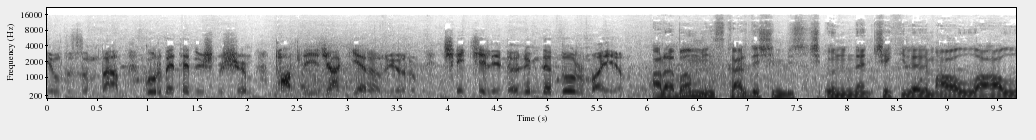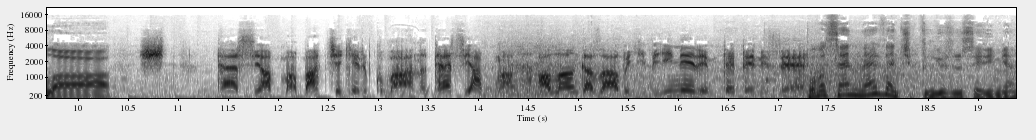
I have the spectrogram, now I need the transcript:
yıldızımdan. Gurbete düşmüşüm, patlayacak yer arıyorum. Çekilin, önümde durmayın. Araba mıyız kardeşim biz önünden çekilelim Allah Allah. Şşt, ters yapma, bak çekerim kulağını, ters yapma. Allah'ın gazabı gibi inerim tepenize. Baba sen nereden çıktın gözünü seveyim ya?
